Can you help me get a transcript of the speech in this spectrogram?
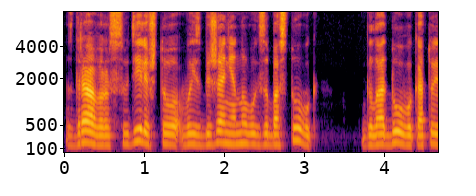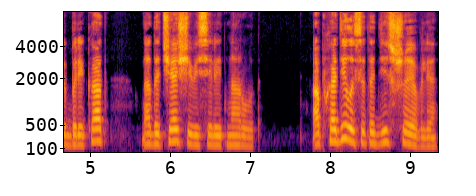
здраво рассудили, что во избежание новых забастовок голодовок, а то и баррикад, надо чаще веселить народ. Обходилось это дешевле,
